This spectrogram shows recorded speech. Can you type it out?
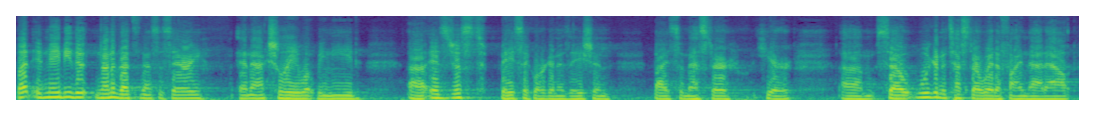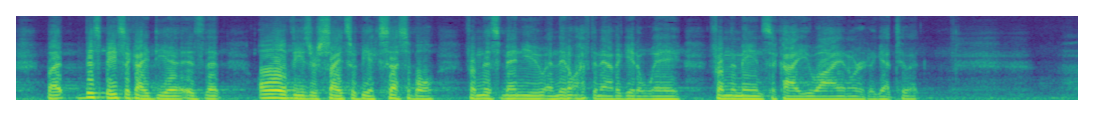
But it may be that none of that's necessary and actually what we need uh, is just basic organization by semester here. Um, so we're going to test our way to find that out. But this basic idea is that all of these are sites would be accessible from this menu and they don't have to navigate away from the main Sakai UI in order to get to it.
